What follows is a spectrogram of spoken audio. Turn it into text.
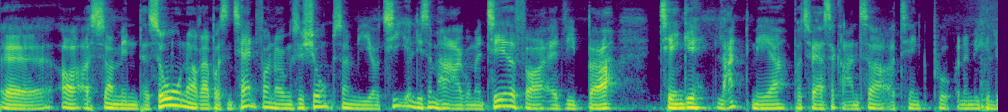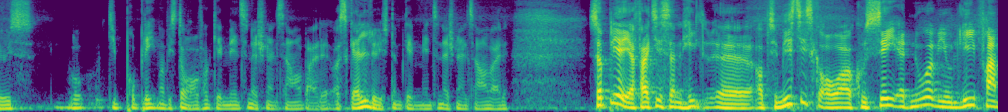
Øh, og, og som en person og repræsentant for en organisation, som i årtier ligesom har argumenteret for, at vi bør tænke langt mere på tværs af grænser og tænke på, hvordan vi kan løse de problemer, vi står overfor gennem internationalt samarbejde, og skal løse dem gennem internationalt samarbejde, så bliver jeg faktisk sådan helt øh, optimistisk over at kunne se, at nu har vi jo lige frem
